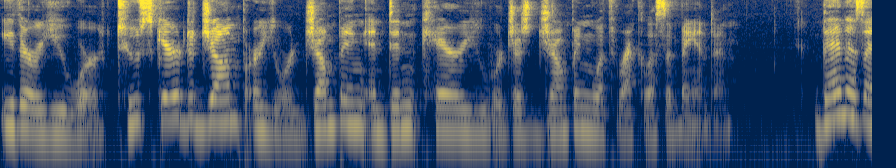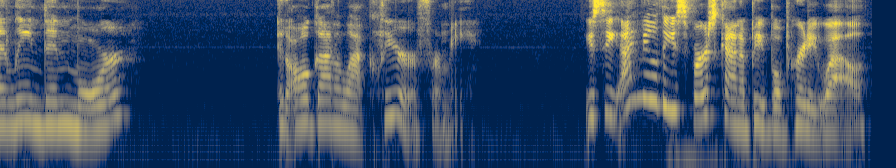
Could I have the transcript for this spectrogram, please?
Either you were too scared to jump or you were jumping and didn't care. You were just jumping with reckless abandon. Then, as I leaned in more, it all got a lot clearer for me. You see, I knew these first kind of people pretty well.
